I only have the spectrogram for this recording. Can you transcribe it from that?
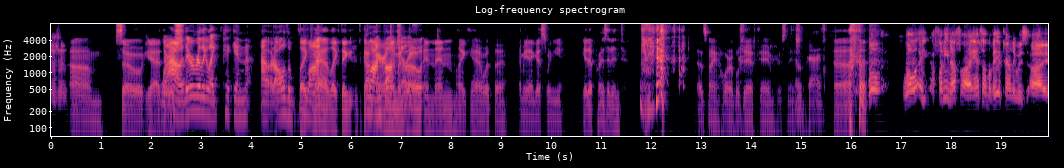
hmm Um, so yeah, there wow, was, they were really like picking out all the like blonde- yeah, like they got Marilyn bombshells. Monroe, and then like yeah, what the? I mean, I guess when you get a president, that was my horrible JFK impersonation. okay. Uh, Well, well, uh, funny enough, uh, Anton LaVey apparently was uh,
